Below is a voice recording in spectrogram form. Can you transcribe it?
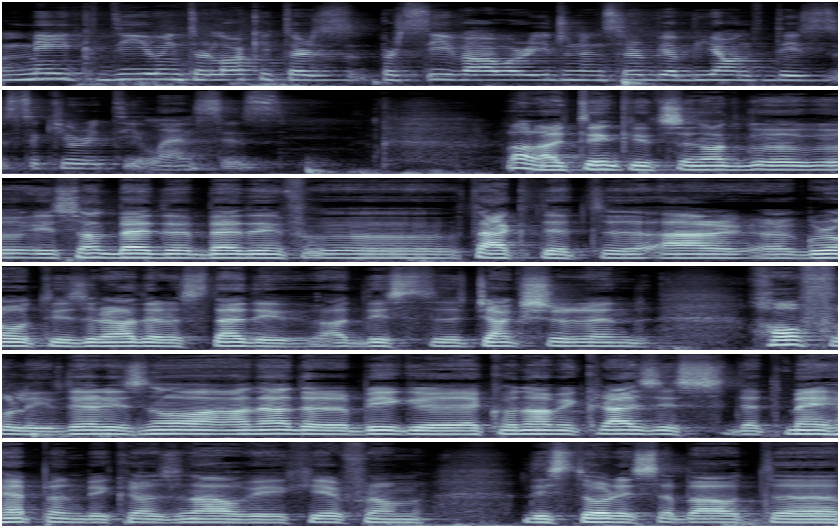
make the EU interlocutors perceive our region and Serbia beyond these security lenses? Well, I think it's not good, it's not bad bad uh, fact that uh, our, our, growth is rather steady at this juncture and hopefully there is no another big uh, economic crisis that may happen because now we hear from the stories about uh,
